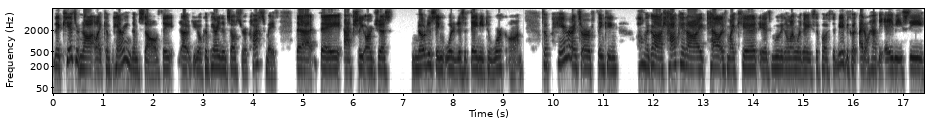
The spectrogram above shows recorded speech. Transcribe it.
the kids are not like comparing themselves. They, uh, you know, comparing themselves to their classmates that they actually are just noticing what it is that they need to work on. So parents are thinking, oh my gosh, how can I tell if my kid is moving along where they're supposed to be because I don't have the ABC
